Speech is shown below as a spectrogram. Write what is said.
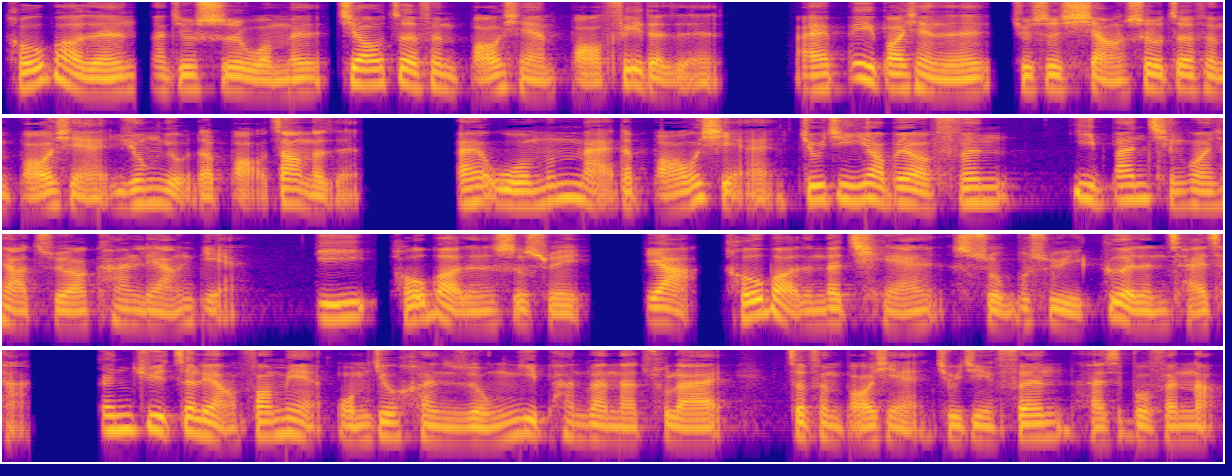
投保人那就是我们交这份保险保费的人。而被保险人就是享受这份保险拥有的保障的人。而我们买的保险究竟要不要分？一般情况下主要看两点：第一，投保人是谁；第二，投保人的钱属不属于个人财产。根据这两方面，我们就很容易判断得出来这份保险究竟分还是不分了。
